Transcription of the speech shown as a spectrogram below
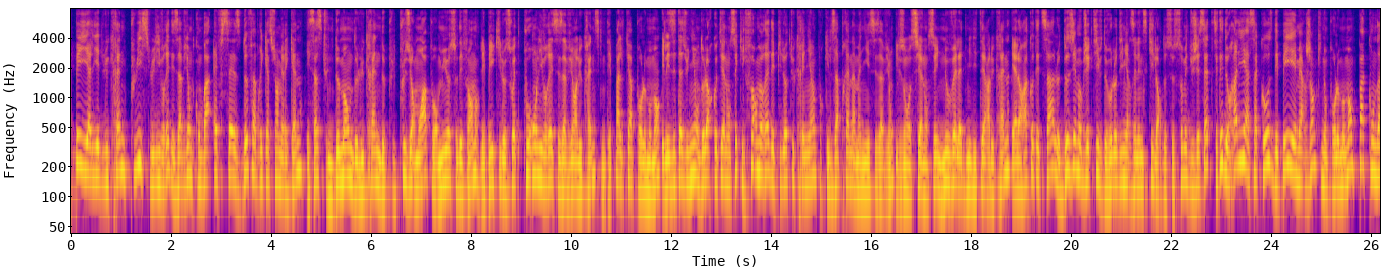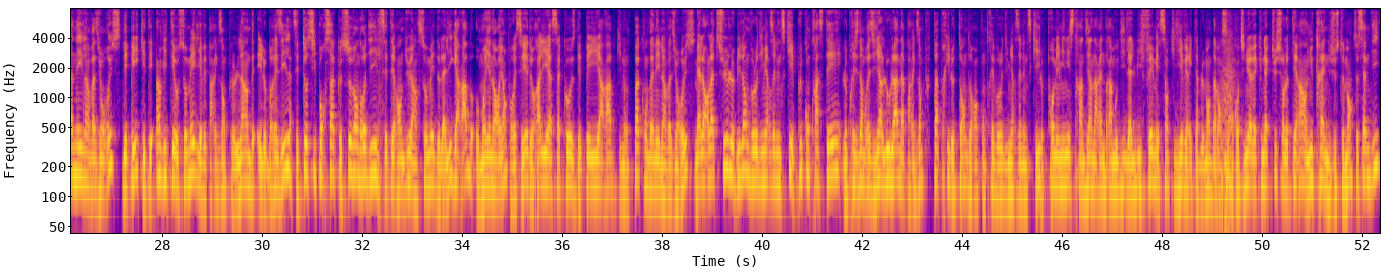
les pays alliés de l'Ukraine puissent lui livrer des avions de combat F-16 de fabrication américaine. Et ça, c'est une demande de l'Ukraine depuis plusieurs mois pour mieux se défendre. Les pays qui le souhaitent pourront livrer ces avions à l'Ukraine, ce qui n'était pas le cas pour le moment. Et les États-Unis ont de leur côté annoncé qu'ils formeraient des pilotes ukrainiens pour qu'ils apprennent à manier ces avions. Ils ont aussi annoncé une nouvelle aide militaire à l'Ukraine. Et alors, à côté de ça, le deuxième objectif de Volodymyr Zelensky lors de ce sommet du G7, c'était de rallier à sa cause des pays émergents qui n'ont pour le moment pas condamné l'invasion russe, des pays qui étaient invités au sommet. Il y avait par exemple l'Inde et le Brésil. C'est aussi pour ça que ce vendredi, il s'était rendu à un sommet de la Ligue arabe au Moyen-Orient pour essayer de rallier à sa cause des pays arabes qui n'ont pas condamné l'invasion russe. Mais alors là-dessus, le bilan de Volodymyr Zelensky est plus contrasté. Le président brésilien Lula n'a par exemple pas pris le temps de rencontrer Volodymyr Zelensky. Le premier ministre indien Narendra Modi l'a lui fait, mais sans qu'il y ait véritablement d'avancée. On continue avec une actu sur le terrain en Ukraine, justement. Ce samedi,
